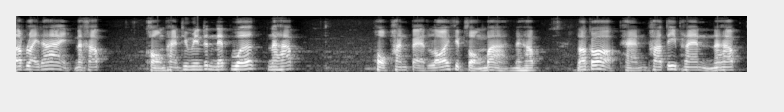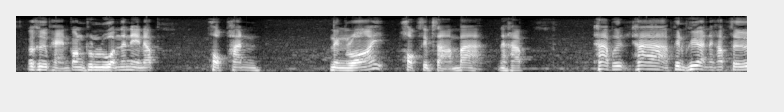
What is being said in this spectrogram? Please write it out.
รับรายได้นะครับของแผนทีวินเน็ตเวิร์กนะครับ6,812 บาทนะครับ แล้วก็แผน Party Plan นะครับ ก็คือแผนกองทุนรวมนั่นเองครับ 6,163 บาทนะครับ ถ้าถ้าเพื่อนๆนะครับ ซื้อ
